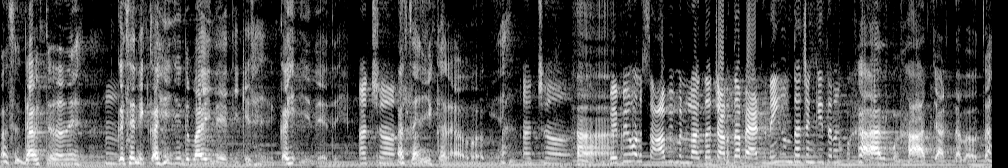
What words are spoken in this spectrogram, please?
ਬਸ ਡਾਕਟਰ ਨੇ ਕਿਸੇ ਨੇ ਕਹੀ ਜੀ ਦਵਾਈ ਦੇ ਦਿੱਤੀ ਕਿਸੇ ਨੇ ਕਹੀ ਜੀ ਦੇ ਦੇ ਅੱਛਾ। ਅਸਾਂ ਹੀ ਖਰਾਬ ਹੋ ਗਿਆ ਅੱਛਾ। ਹਾਂ। ਬੇਬੇ ਹੁਣ ਸਾਹ ਵੀ ਮੈਨੂੰ ਲੱਗਦਾ ਚੜਦਾ ਬੈਠ ਨਹੀਂ ਹੁੰਦਾ ਚੰਗੀ ਤਰ੍ਹਾਂ। ਬੁਖਾਰ ਬੁਖਾਰ ਚੜਦਾ ਬਹੁਤਾ।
